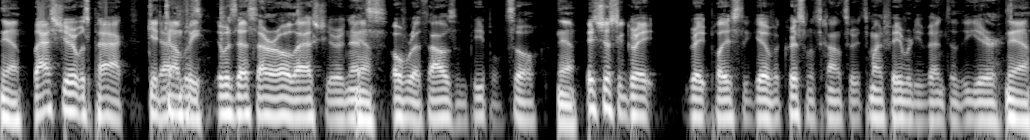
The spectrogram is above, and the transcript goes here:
Yeah. last year it was packed. Get it comfy. was- It was, SRO last year, and that's over a thousand people. So Yeah. it's just a great, great place to give a Christmas concert. It's my favorite event of the year, Yeah.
